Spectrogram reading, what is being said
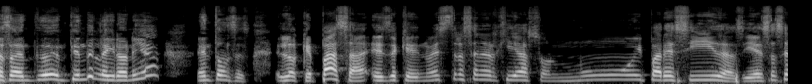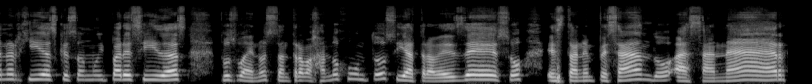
o sea, ¿entienden la ironía? Entonces, lo que pasa es de que nuestras energías son muy parecidas y esas energías que son muy parecidas, pues bueno, están trabajando juntos y a través de eso están empezando a sanar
